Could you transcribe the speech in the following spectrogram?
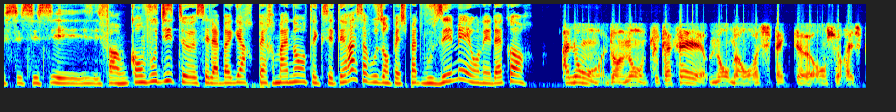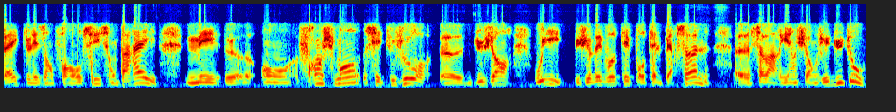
C'est, enfin, quand vous dites euh, c'est la bagarre permanente, etc., ça vous empêche pas de vous aimer, on est d'accord? Ah non, non, non, tout à fait. Non, mais on respecte, euh, on se respecte. Les enfants aussi sont pareils. Mais euh, on, franchement, c'est toujours euh, du genre, oui, je vais voter pour telle personne, euh, ça va rien changer du tout.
